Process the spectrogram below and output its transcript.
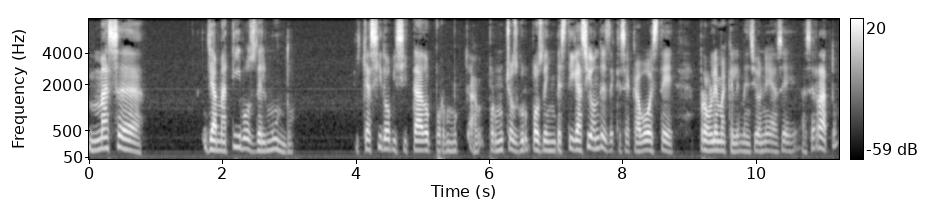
más eh, llamativos del mundo y que ha sido visitado por, muchos grupos de investigación desde que se acabó este problema que le mencioné hace, hace rato.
